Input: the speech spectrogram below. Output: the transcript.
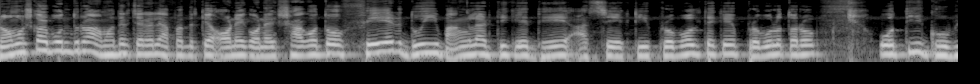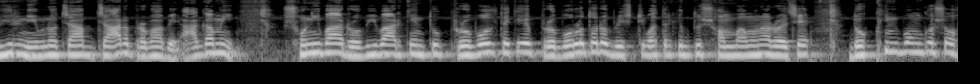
নমস্কার বন্ধুরা, আমাদের চ্যানেলে আপনাদেরকে অনেক অনেক স্বাগত। ফের দুই বাংলার দিকে ধেয়ে আসছে একটি প্রবল থেকে প্রবলতর, অতি গভীর নিম্নচাপ, যার প্রভাবে আগামী শনিবার, রবিবার কিন্তু প্রবল থেকে প্রবলতর বৃষ্টিপাতের কিন্তু সম্ভাবনা রয়েছে। দক্ষিণবঙ্গ সহ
